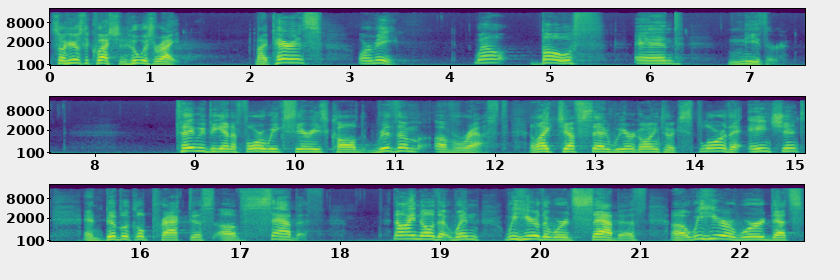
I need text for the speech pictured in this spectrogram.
So here's the question who was right? My parents or me? Well, both and neither. Today we begin a four week series called Rhythm of Rest. And like Jeff said, we are going to explore the ancient and biblical practice of Sabbath. Now, I know that when we hear the word Sabbath, uh, we hear a word that's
